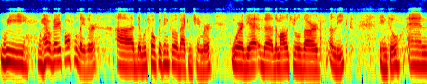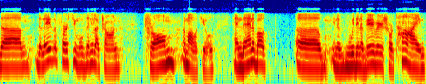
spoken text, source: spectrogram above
we we have a very powerful laser uh, that would focus into a vacuum chamber where the the, the molecules are uh, leaked into, and um, the laser first removes an electron from a molecule, and then about uh, a, within a very very short time,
